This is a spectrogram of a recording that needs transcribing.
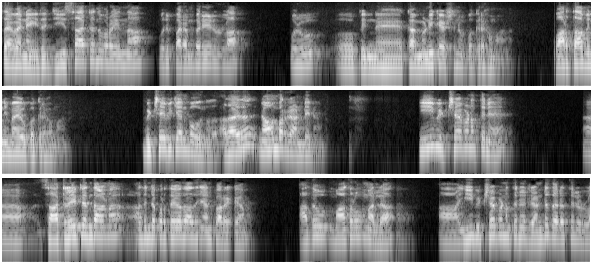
സെവൻ എ ഇത് ജിസാറ്റ് എന്ന് പറയുന്ന ഒരു പരമ്പരയിലുള്ള ഒരു പിന്നെ കമ്മ്യൂണിക്കേഷൻ ഉപഗ്രഹമാണ്. വാർത്താവിനിമയ ഉപഗ്രഹമാണ്. വിക്ഷേപിക്കാൻ പോകുന്നത്. അതായത് നവംബർ രണ്ടിനാണ്. ഈ വിക്ഷേപണത്തിന് സാറ്റലൈറ്റ് എന്താണ്? അതിന്റെ പ്രത്യേകത അത് ഞാൻ പറയാം. അത് മാത്രവുമല്ല ഈ വിക്ഷേപണത്തിന് രണ്ട് തരത്തിലുള്ള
